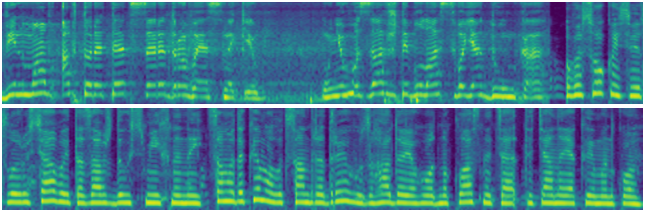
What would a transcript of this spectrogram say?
Він мав авторитет серед ровесників. У нього завжди була своя думка. Високий, світлорусявий та завжди усміхнений. Саме таким Олександра Дригу згадує його однокласниця Тетяна Якименко.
